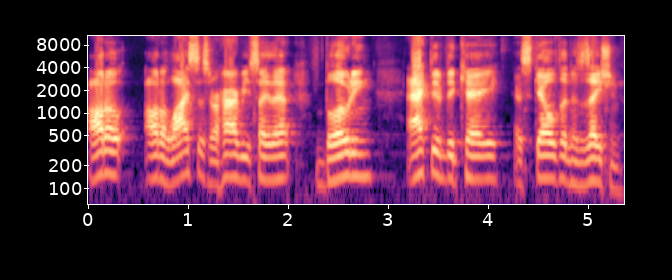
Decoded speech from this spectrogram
auto, autolysis, or however you say that, bloating, active decay, and skeletonization.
